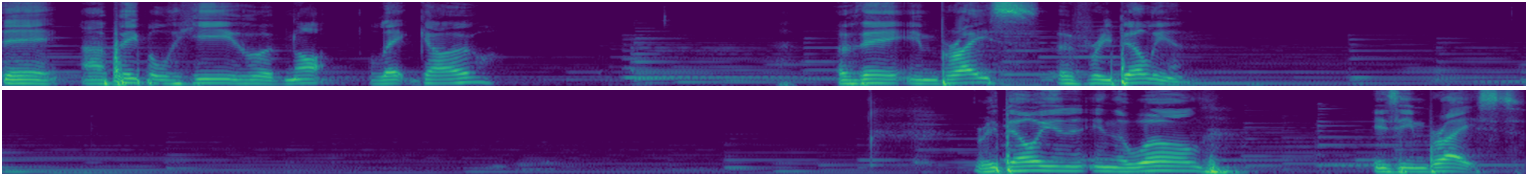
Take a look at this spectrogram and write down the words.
There are people here who have not let go of their embrace of rebellion. Rebellion in the world is embraced.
